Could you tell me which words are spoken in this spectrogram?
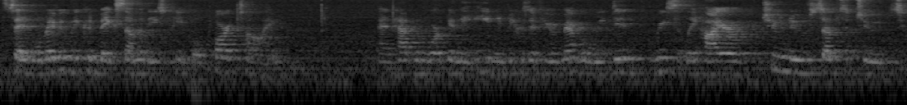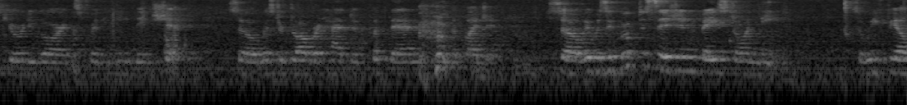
said, well, maybe we could make some of these people part-time have them work in the evening, because if you remember, we did recently hire two new substitute security guards for the evening shift. So Mr. Dahlberg had to put them in the budget. So it was a group decision based on need. So we feel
